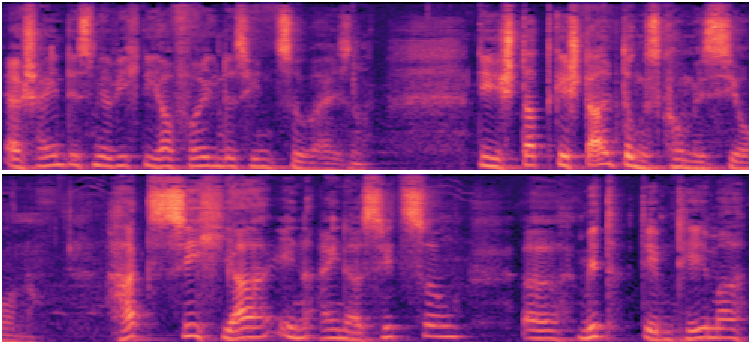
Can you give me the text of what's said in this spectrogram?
erscheint es mir wichtig, auf Folgendes hinzuweisen. Die Stadtgestaltungskommission hat sich ja in einer Sitzung äh, mit dem Thema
